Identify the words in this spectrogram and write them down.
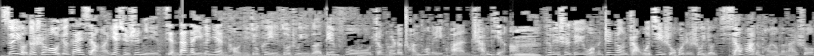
所以有的时候我就在想啊，也许是你简单的一个念头，你就可以做出一个颠覆整个的传统的一款产品啊。嗯。特别是对于我们真正掌握技术或者说有想法的朋友们来说，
